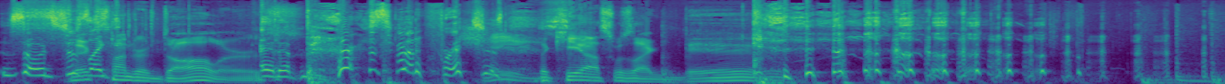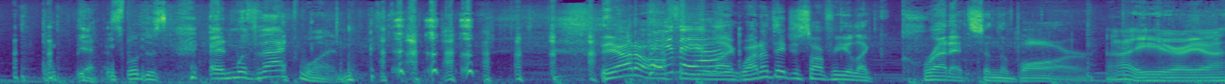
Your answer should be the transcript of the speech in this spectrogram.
So it's just Six like hundred dollars. an embarrassment of riches. The kiosk was like big. Yes. We'll just end with that one. They ought to Hey, offer man. you like. Why don't they just offer you like credits in the bar? I hear ya.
